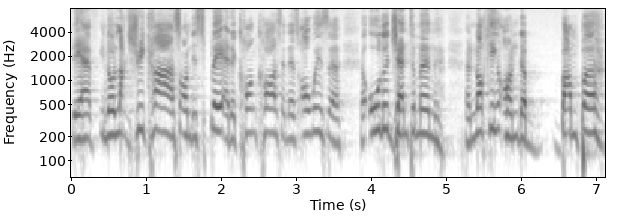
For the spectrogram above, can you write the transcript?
they have, you know, luxury cars on display at the concourse and there's always a, an older gentleman uh, knocking on the bumper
